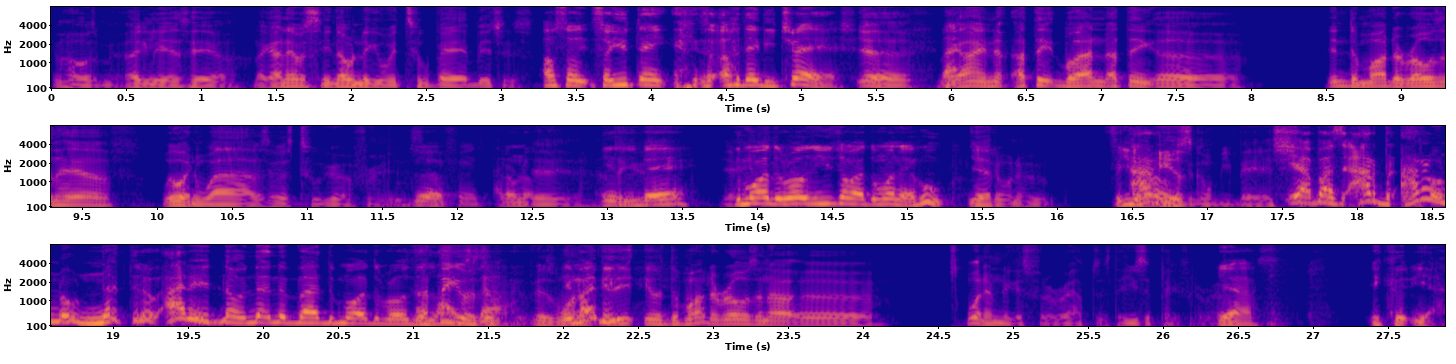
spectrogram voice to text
them hoes been ugly as hell. Like I never seen no nigga with two bad bitches. Oh, so so you think oh, they be trash? Yeah, like I ain't. I think, but I, I think, uh, didn't DeMar DeRozan have? It wasn't wives. It was two girlfriends. Girlfriends, I don't know. Yeah, yeah. I Is it it- bad? yeah, DeMar it DeRozan, you talking about the one that hoop? Yeah, the one who. See, you know, his gonna be bad. Shit. Yeah, but I, said, I, I don't know nothing. Of, I didn't know nothing about DeMar DeRozan I think it was, the, it was one. might of, be. It, it was DeMar DeRozan. Uh, one of them niggas for the Raptors. They used to play for the Raptors. Yeah. It could, yeah.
